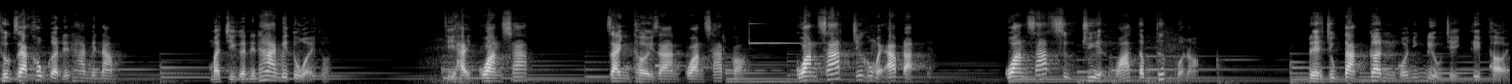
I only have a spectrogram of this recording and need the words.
Thực ra không cần đến 20 năm mà chỉ cần đến 20 tuổi thôi. Thì hãy quan sát, dành thời gian quan sát con. Quan sát chứ không phải áp đặt. Quan sát sự chuyển hóa tâm thức của nó. Để chúng ta cần có những điều chỉnh kịp thời.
